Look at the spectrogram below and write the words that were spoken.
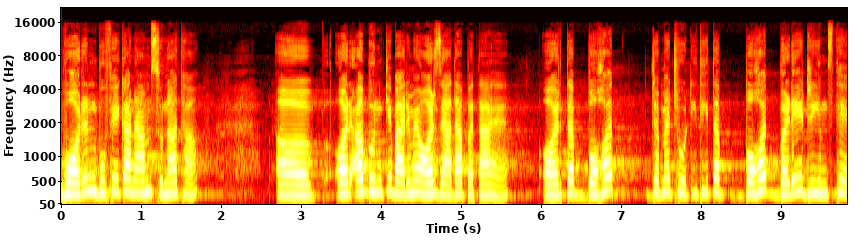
वॉरेन बुफे का नाम सुना था और अब उनके बारे में और ज़्यादा पता है। और तब बहुत, जब मैं छोटी थी तब बहुत बड़े ड्रीम्स थे।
